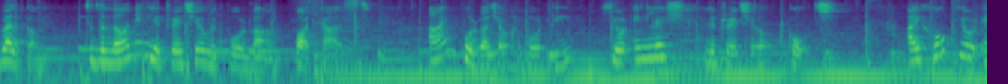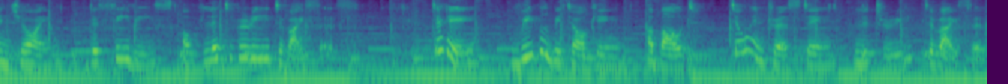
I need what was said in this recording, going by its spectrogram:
Welcome to the Learning Literature with Purva podcast. I'm Purva Chakraborty, your English literature coach. I hope you're enjoying this series of literary devices. Today, we will be talking about two interesting literary devices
